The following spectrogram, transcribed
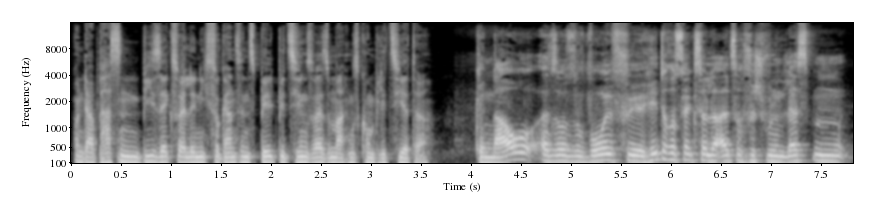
Und da passen Bisexuelle nicht so ganz ins Bild, beziehungsweise machen es komplizierter. Genau, also sowohl für Heterosexuelle als auch für Schwulen und Lesben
